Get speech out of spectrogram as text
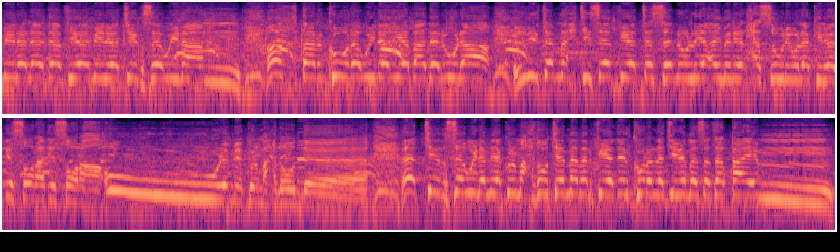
من الأهداف يا أمين تيغزاوي نعم. أخطر كرة وداريه بعد الأولى. اللي تم احتساب فيها التسلل لايمن الحسوني. ولكن هذه الصورة هذه الصورة. أوه! لم يكن محظوظ. التيغزاوي لم يكن محظوظ تماما في هذه الكرة التي لمست القائم.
